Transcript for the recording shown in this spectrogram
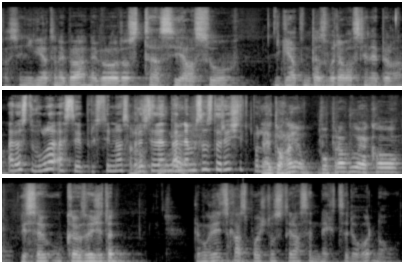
Vlastně nikdy na to nebyla, nebylo dost asi hlasů. Nikdy na tom ta zhoda vlastně nebyla. A dost vůle asi, prostě měl prezident a nemusel to řešit podle Ne, tohle je opravdu jako, když se ukazuje, že ta demokratická společnost, která se nechce dohodnout,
